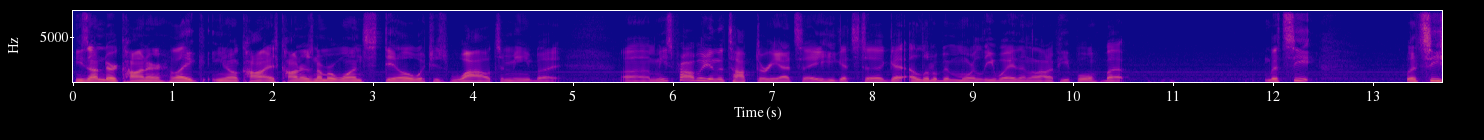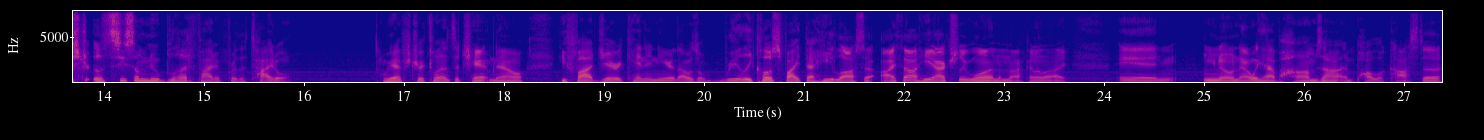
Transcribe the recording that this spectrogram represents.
he's under Conor. Like you know, Con- Conor's number one still, which is wild to me, but. Um, he's probably in the top three, I'd say. He gets to get a little bit more leeway than a lot of people, but let's see let's see let's see some new blood fighting for the title. We have Strickland as the champ now. He fought Jerry Cannonier. That was a really close fight that he lost it. I thought he actually won, I'm not gonna lie. And you know, now we have Hamza and Paulo Costa.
